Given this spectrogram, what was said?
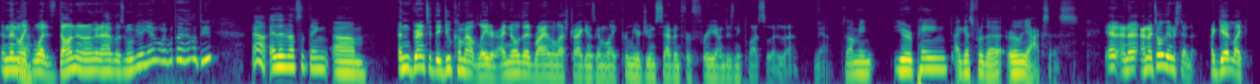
and then like Yeah. what? It's done, and I'm gonna have this movie again. Like what the hell, dude? yeah, and then that's the thing. Um, And granted, they do come out later. I know that Raya the Last Dragon is gonna like premiere June seventh for free on Disney Plus. So there's that. yeah. So I mean, you're paying, I guess, for the early access. And and I, and I totally understand that. I get like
